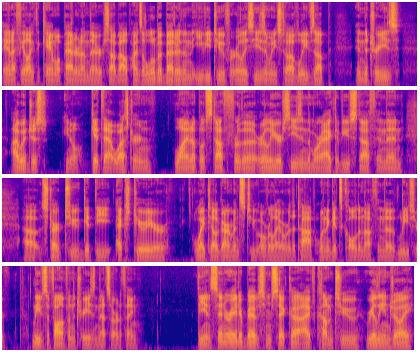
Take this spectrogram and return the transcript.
and I feel like the camo pattern on their subalpine's a little bit better than the EV2 for early season when you still have leaves up in the trees. I would just, you know, get that Western lineup of stuff for the earlier season, the more active use stuff, and then uh, start to get the exterior whitetail garments to overlay over the top when it gets cold enough and the leaves are leaves have fallen from the trees and that sort of thing. The incinerator bibs from Sitka I've come to really enjoy.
